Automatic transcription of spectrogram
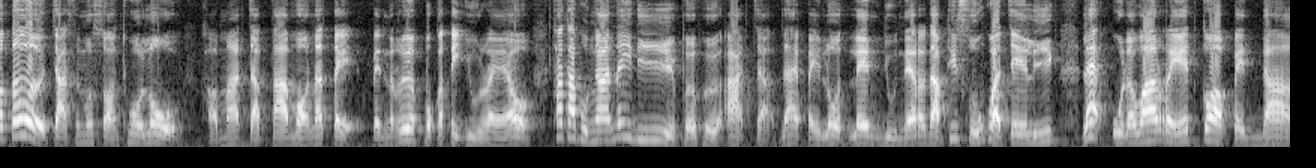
ลเตอร์จากสโมสรทั่วโลก เขามาจับตามองนักเตะเป็นเรื่องปกติอยู่แล้ว ถ้าทำผลงานได้ดีเผลอๆอาจจะได้ไปโลดเล่นอยู่ในระดับที่สูงกว่าเจลีกและอุรวาเรสก็เป็นได้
